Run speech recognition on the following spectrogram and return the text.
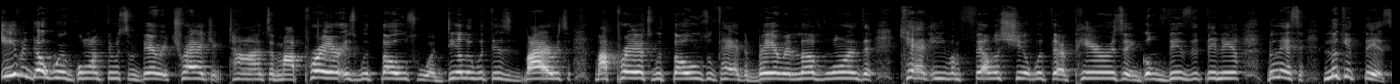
Even though we're going through some very tragic times, and my prayer is with those who are dealing with this virus. My prayers with those who've had to bury loved ones that can't even fellowship with their parents and go visit them. But listen, look at this.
